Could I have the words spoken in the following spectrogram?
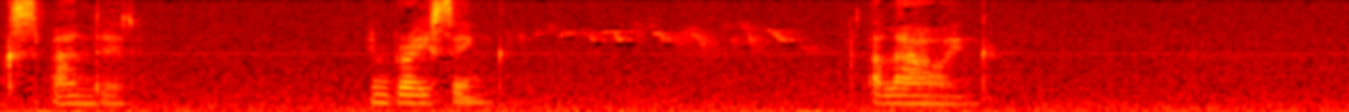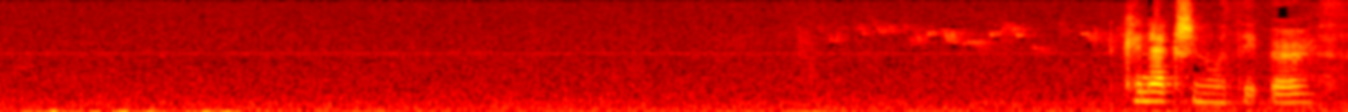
expanded, embracing allowing. Connection with the earth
